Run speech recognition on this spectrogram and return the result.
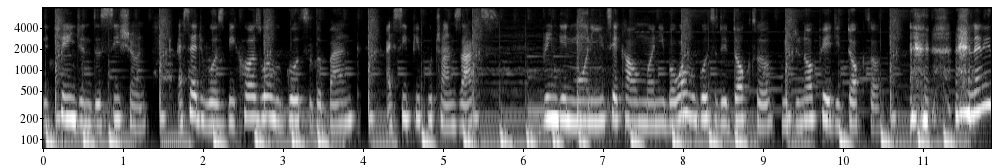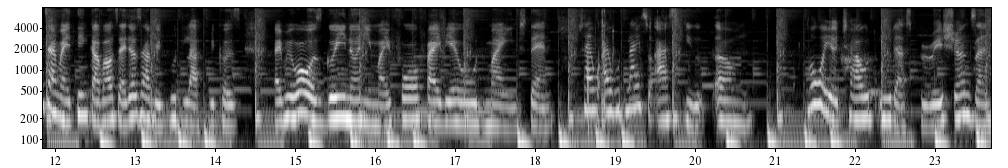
the change in decision, I said it was because when we go to the bank, I see people transact bring in money, take out money. But when we go to the doctor, we do not pay the doctor. and anytime I think about it, I just have a good laugh because I mean, what was going on in my four five year old mind then? So I, I would like to ask you, um, what were your childhood aspirations and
